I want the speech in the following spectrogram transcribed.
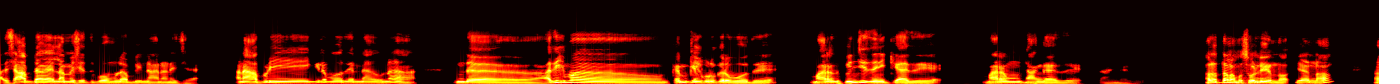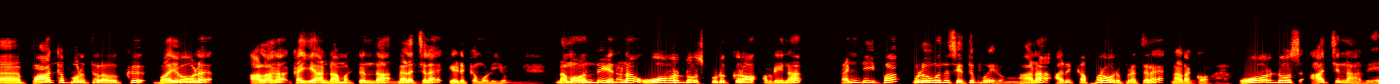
அது சாப்பிட்டாவே எல்லாமே செத்து போகும்ல அப்படின்னு நான் நினைச்சேன். ஆனால் அப்படிங்கிற போது என்ன ஆகும்னா இந்த அதிகமாக கெமிக்கல் கொடுக்குற போது மரம் பிஞ்சு நிற்காது மரமும் தாங்காது. அதைத்தான் நம்ம சொல்லியிருந்தோம். ஏன்னா பார்க்க பொறுத்தளவுக்கு பயோல அழகா கையாண்டா மட்டும்தான் விளைச்சலை எடுக்க முடியும். நம்ம வந்து என்னன்னா ஓவர் டோஸ் கொடுக்குறோம் அப்படின்னா கண்டிப்பா புழு வந்து செத்து போயிடும் ம். ஆனா அதுக்கப்புறம் ஒரு பிரச்சனை நடக்கும். ஓவர் டோஸ் ஆச்சுன்னாவே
